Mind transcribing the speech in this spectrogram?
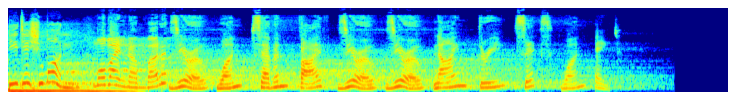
DJ Suman mobile number zero one seven five zero zero nine three six one eight.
